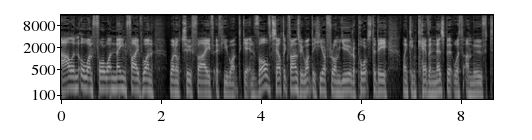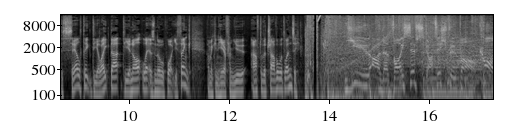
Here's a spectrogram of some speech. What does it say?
Alan 01419511025 if you want to get involved. Celtic fans, we want to hear from you. Reports today linking Kevin Nisbet with a move to Celtic. Do you like that? Do you not? Let us know what you think, and we can hear from you after the travel with Lindsay. You are the voice of Scottish football. Call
